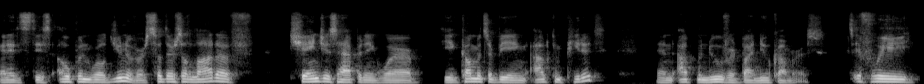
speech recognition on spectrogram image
And it's this open world universe. So there's a lot of changes happening where the incumbents are being outcompeted and outmaneuvered by newcomers. If we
